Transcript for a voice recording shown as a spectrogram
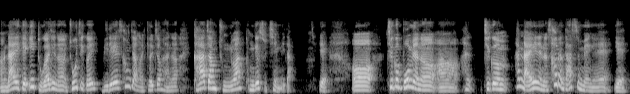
어, 나에게 이 두 가지는 조직의 미래의 성장을 결정하는 가장 중요한 통계 수치입니다. 예, 어, 지금 보면은, 어, 한, 지금 한 라인에는 35명의, 예,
